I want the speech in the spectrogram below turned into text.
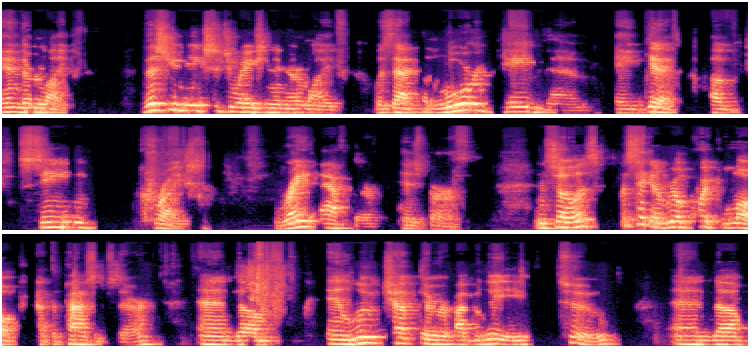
in their life. This unique situation in their life was that the Lord gave them a gift of seeing Christ right after his birth. And so let's let's take a real quick look at the passage there. And um, in Luke chapter, I believe, two, and um,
